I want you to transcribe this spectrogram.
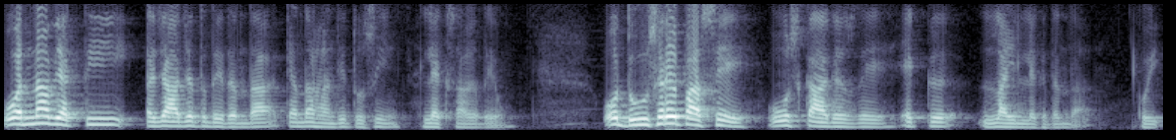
ਉਹ ਅੰਨਾ ਵਿਅਕਤੀ ਇਜਾਜ਼ਤ ਦੇ ਦਿੰਦਾ, ਕਹਿੰਦਾ, ਹਾਂਜੀ, ਤੁਸੀਂ ਲਿਖ ਸਕਦੇ ਹੋ। ਉਹ ਦੂਸਰੇ ਪਾਸੇ ਉਸ ਕਾਗਜ਼ ਦੇ ਇੱਕ ਲਾਈਨ ਲਿਖ ਦਿੰਦਾ, ਕੋਈ।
